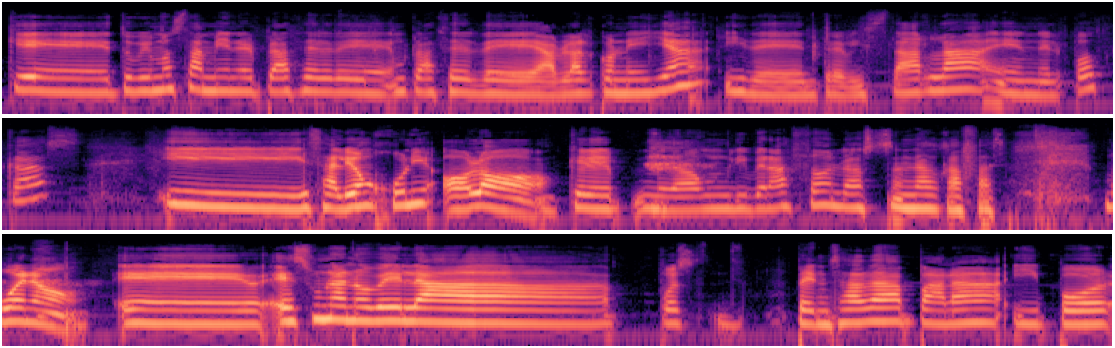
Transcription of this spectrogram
que tuvimos también el placer de un placer de hablar con ella y de entrevistarla en el podcast y salió en junio. ¡Hola! Que me da un librazo en las, en las gafas. Bueno, eh, es una novela pues pensada para y por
